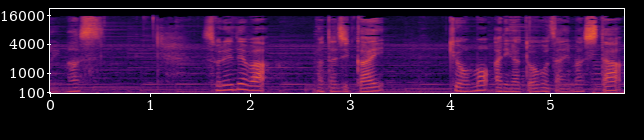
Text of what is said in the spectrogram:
いますそれではまた次回今日もありがとうございました。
